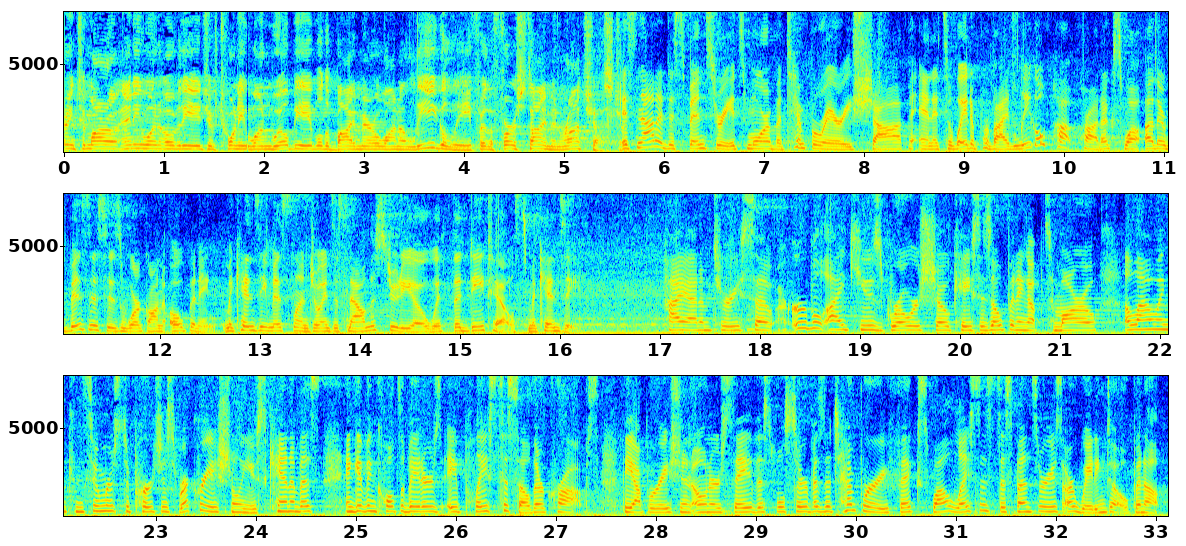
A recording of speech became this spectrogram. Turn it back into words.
starting tomorrow, anyone over the age of 21 will be able to buy marijuana legally for the first time in Rochester. It's not a dispensary, it's more of a temporary shop, and it's a way to provide legal pot products while other businesses work on opening. Mackenzie Mislin joins us now in the studio with the details. Mackenzie. Hi, Adam Teresa. Herbal IQ's Growers Showcase is opening up tomorrow, allowing consumers to purchase recreational use cannabis and giving cultivators a place to sell their crops. The operation owners say this will serve as a temporary fix while licensed dispensaries are waiting to open up.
